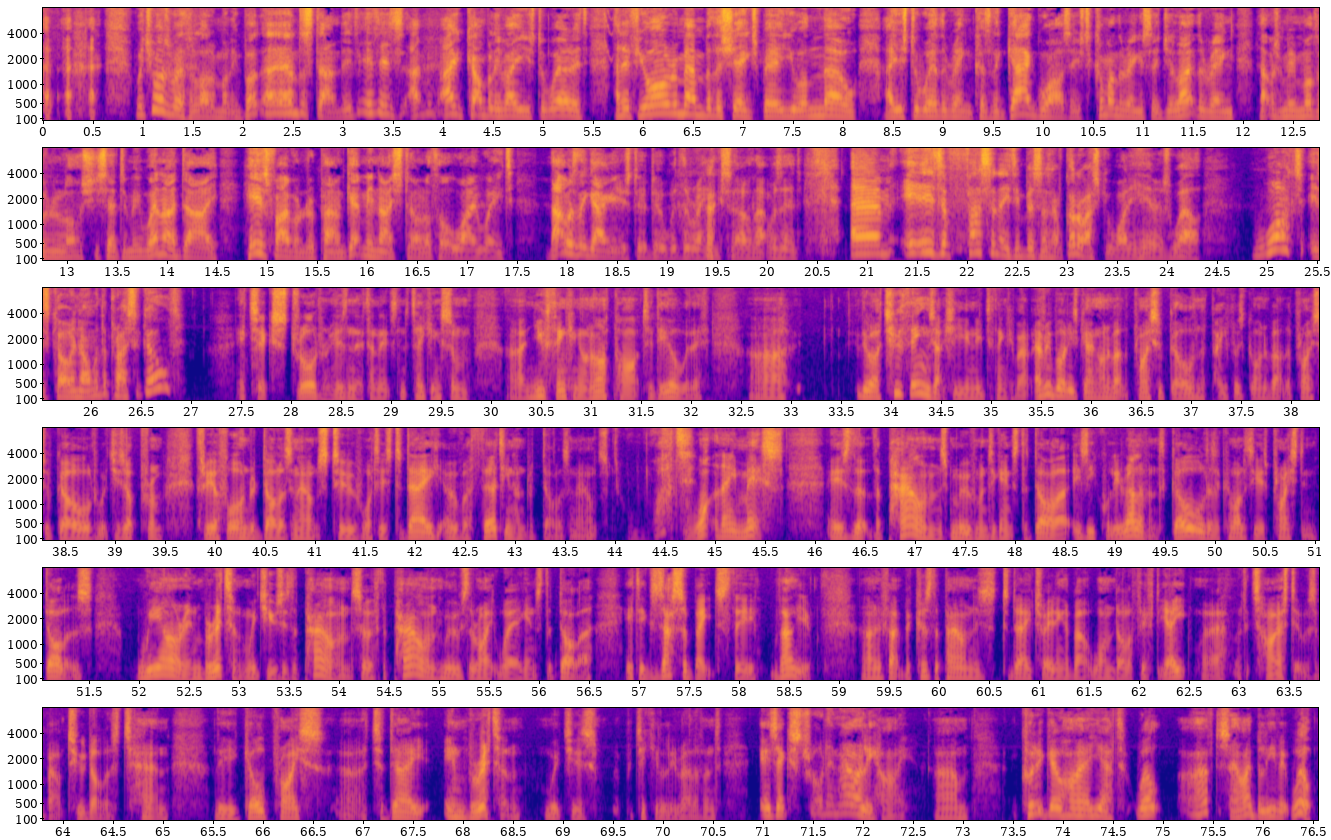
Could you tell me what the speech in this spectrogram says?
which was worth a lot of money. But I understand it. It is. I, I can't believe I used to wear it. And if you all remember the Shakespeare, you will know I used to wear the ring because the gag was I used to come on the ring and say, "Do you like the ring?" That was my mother-in-law. She said to me, "When I die, here's five hundred pound. Get me a nice stone." I thought, "Why wait?" That was the gag I used to do with the ring, so that was it. Um, it is a fascinating business. I've got to ask you while you're here as well. What is going on with the price of gold? It's extraordinary, isn't it? And it's taking some uh, new thinking on our part to deal with it. Uh, there are two things actually you need to think about. Everybody's going on about the price of gold, and the paper's going on about the price of gold, which is up from three or four hundred dollars an ounce to what is today over thirteen hundred dollars an ounce. What? What they miss is that the pound's movement against the dollar is equally relevant. Gold as a commodity is priced in dollars. We are in Britain, which uses the pound. So if the pound moves the right way against the dollar, it exacerbates the value. And in fact, because the pound is today trading about $1.58, where at its highest it was about $2.10, the gold price uh, today in Britain, which is particularly relevant, is extraordinarily high. Um, could it go higher yet? Well, I have to say, I believe it will.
